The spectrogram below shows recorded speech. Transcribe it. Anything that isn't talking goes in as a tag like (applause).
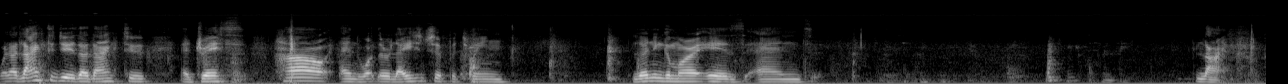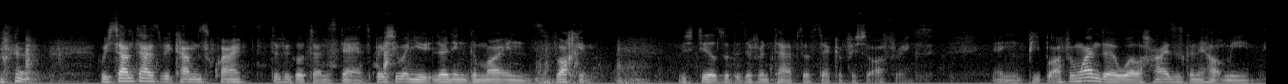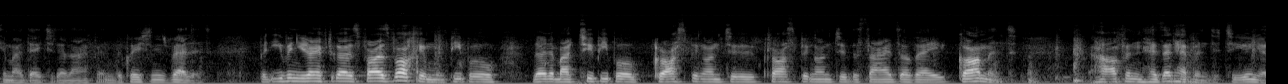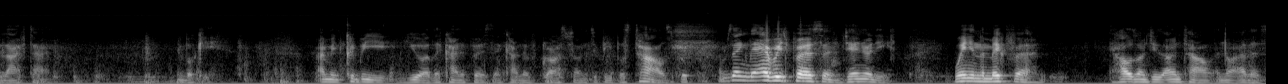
what I'd like to do is I'd like to address how and what the relationship between learning Gemara is and life, (laughs) which sometimes becomes quite difficult to understand, especially when you're learning Gemara in Zvachim, which deals with the different types of sacrificial offerings. And people often wonder, well, how is this going to help me in my day to day life? And the question is valid. But even you don't have to go as far as Vochim when people learn about two people grasping onto clasping onto the sides of a garment. How often has that happened to you in your lifetime? Bookie. I mean, could be you are the kind of person that kind of grasps onto people's towels, but I'm saying the average person generally, when in the mikveh, holds onto his own towel and not others.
